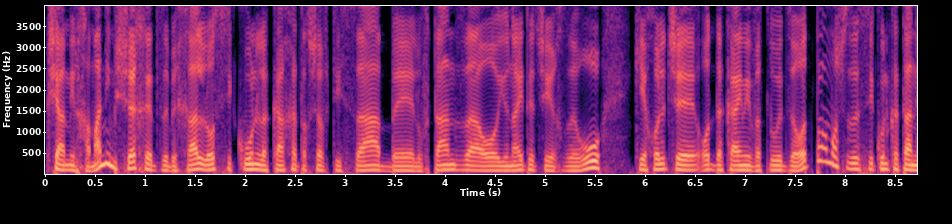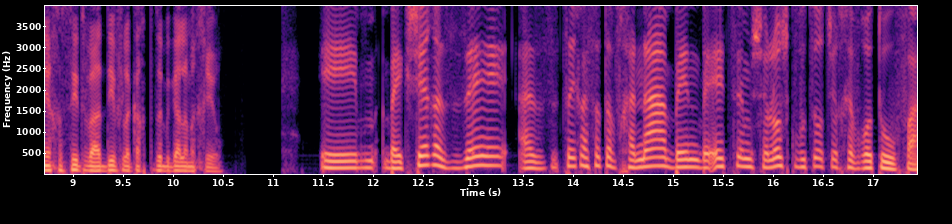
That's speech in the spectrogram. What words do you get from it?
כשהמלחמה נמשכת, זה בכלל לא סיכון לקחת עכשיו טיסה בלופטנזה או יונייטד שיחזרו, כי יכול להיות שעוד דקה הם יבטלו את זה עוד פעם, או שזה סיכון קטן יחסית ועדיף לקחת את זה בגלל המחיר? אמ, בהקשר הזה, אז צריך לעשות הבחנה בין בעצם שלוש קבוצות של חברות תעופה.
